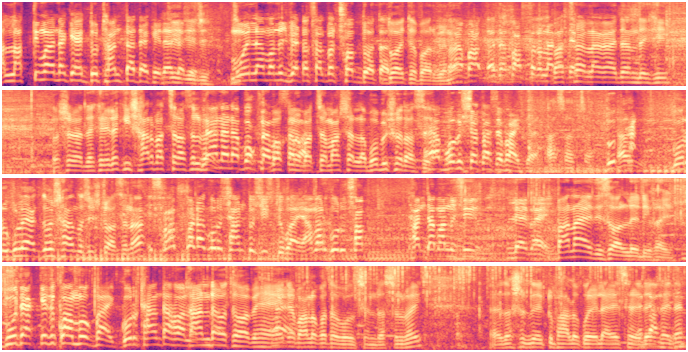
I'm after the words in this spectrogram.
আর লাত্তি মার নাকি একদম ঠান্ডা দেখেন দেখেন। মহিলা মানুষ বেটা সালবার আছে দোয়াইতে পারবে না? হ্যাঁ, বাচ্চারা লাগা লাগাই দেন দেখি। দর্শকরা দেখেন এটা কি সার বাচ্চা রাসেল ভাই? না, না, না, বকনা বকনা বাচ্চা মাশাআল্লাহ ভবিষ্যৎ আছে। হ্যাঁ ভবিষ্যৎ আছে ভাই আচ্ছা আচ্ছা। গরুগুলো একদম শান্তশিষ্ট আছে না? সব কটা গরু শান্ত শিষ্ট ভাই। আমার গরু সব ঠান্ডা মানুষই লেয় ভাই। বানায় দিছে অলরেডি ভাই। দুধ এক কেজি কম হোক ভাই গরু ঠান্ডা লাগবে। ঠান্ডা হতে হবে হ্যাঁ হ্যাঁ। এটা ভালো কথা বলছেন রাসেল ভাই। দর্শকদের একটু ভালো করে লাইনে ছেড়ে দেখাই দেন।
